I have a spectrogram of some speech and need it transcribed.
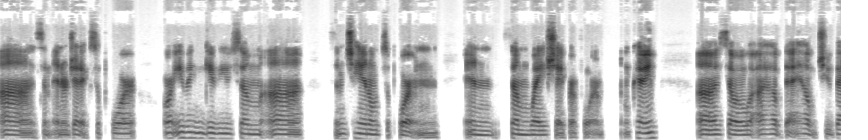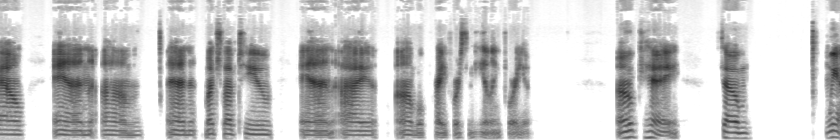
uh, some energetic support or even give you some uh, some channeled support in in some way, shape, or form. Okay, uh, so I hope that helped you, Val, and um, and much love to you, and I uh, will pray for some healing for you. Okay, so we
